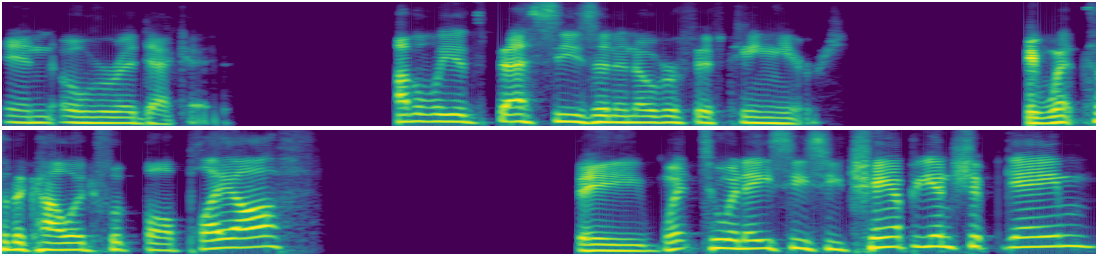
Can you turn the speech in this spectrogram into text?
in over a decade probably its best season in over 15 years. They went to the college football playoff. They went to an ACC championship game.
